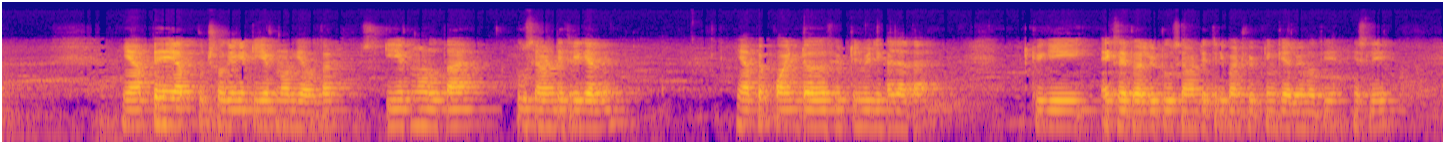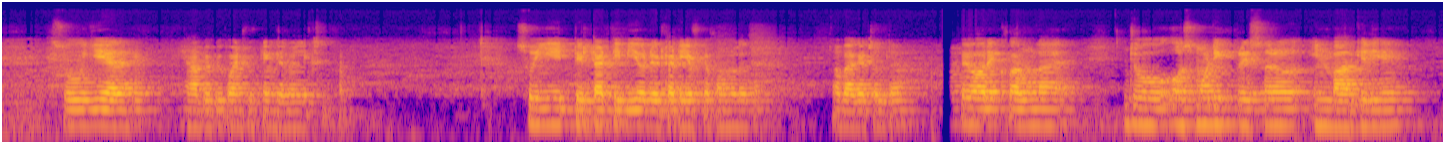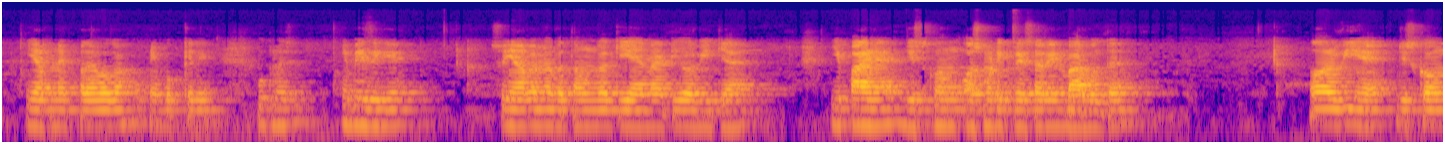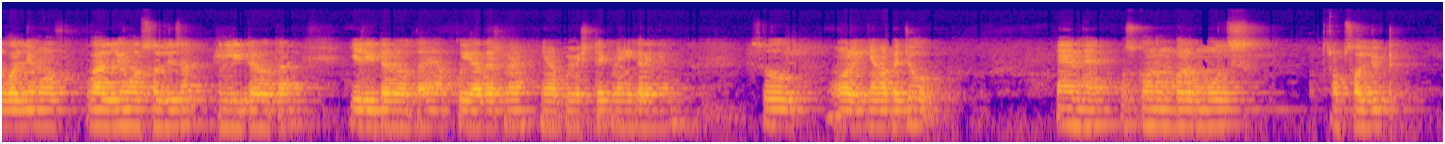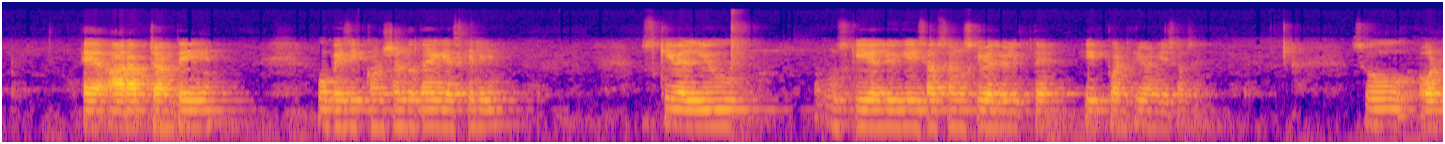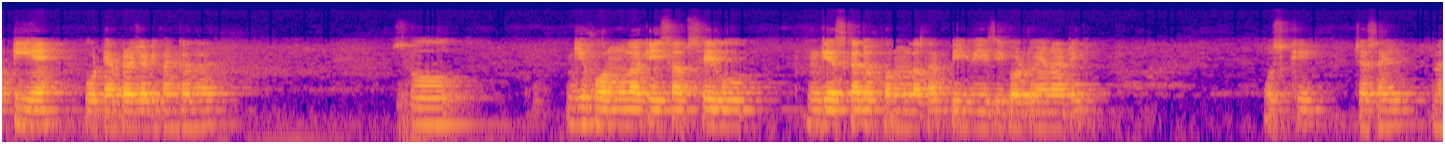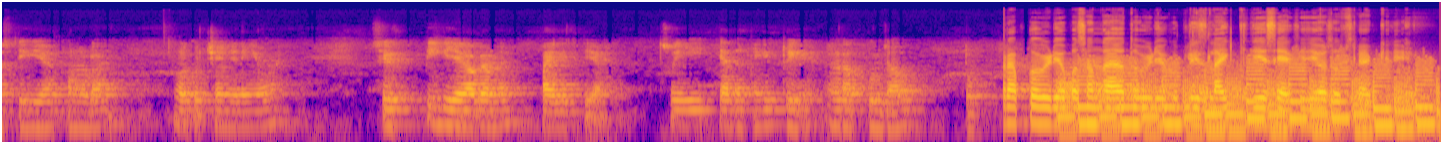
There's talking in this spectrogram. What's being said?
यहाँ पे आप पूछोगे कि टी एफ़ नोड क्या होता है? टी एफ़ नोड होता है टू सेवेंटी थ्री कैलविन यहाँ पे पॉइंट फिफ्टीन भी लिखा जाता है, क्योंकि exact value two seventy three point fifteen kelvin होती है, इसलिए। सो ये याद है, यहाँ पे भी पॉइंट फिफ्टीन कैलविन लिख सकते हैं। सो ये डेल्टा टी बी और डेल्टा टी एफ़ के फॉर्मूले थे। अब आगे चलते हैं। यहाँ पे और एक फार्मूला है, जो ऑस्मोटिक प्रेशर इन बार के लिए ये आपने पता होगा, अपनी बुक के लिए। बुक में से, ये बेसिक है। सो यहाँ पे मैं बताऊँगा कि एनआरटी और वी क्या है। ये पाए है, जिसको हम ऑस्मोटिक प्रेशर इन बार बोलते हैं। और वी है, जिसको हम volume of volume of solution in litre होता है। ये लीटर में होता है, आपको याद रखना है, यहाँ पे मिस्टेक नहीं करेंगे हम। सो और यहाँ पे जो एन है, उसको number of moles of solute R आप जानते ही हैं। वो बेसिक कांस्टेंट होता है गैस के लिए। उसकी वैल्यू उसकी वैल्यू के हिसाब से हम उसकी वैल्यू लिखते हैं एट पॉइंट थ्री वन के हिसाब से। सो so, और टी है वो टेम्परेचर डिफाइन करता है। सो so, ये फॉर्मूला के हिसाब से वो गैस का जो फॉर्मूला था P V is equal to N R T उसके जैसा ही नज़दीकी है फॉर्मूला है और कुछ चेंज नहीं हुआ है। सिर्फ़ पी की जगह पे हमने पाई लिख दिया है। सो ये याद रखने की ट्रिक है। अगर आप भूल जाओ तो अगर आपको वीडियो पसंद आया तो वीडियो को प्लीज़ लाइक कीजिए शेयर कीजिए और सब्सक्राइब कीजिए।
